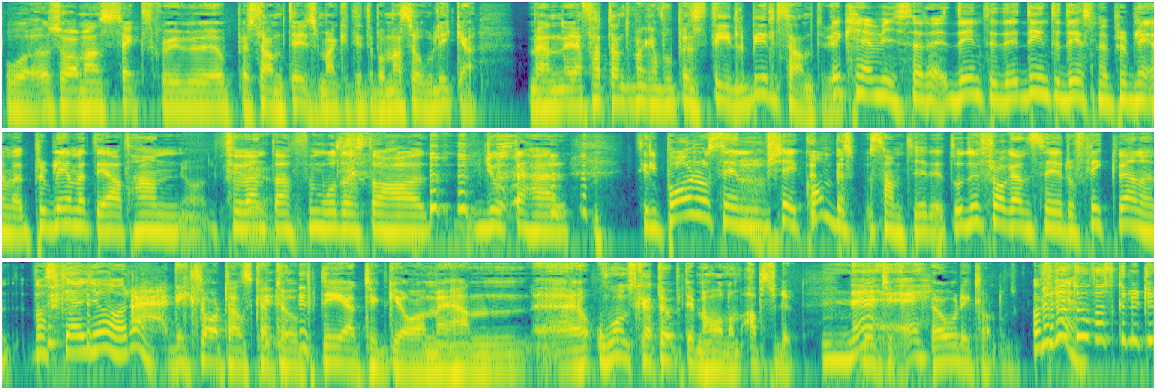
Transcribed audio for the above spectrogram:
på, så har man sex, sju uppe samtidigt så man kan titta på massa olika. Men jag fattar inte hur man kan få upp en stillbild Det samtidigt. kan jag visa dig. Det är, inte det, det är inte det som är problemet. Problemet är att han förväntar förmodas då ha gjort det här till porr och sin tjejkompis samtidigt. Och du frågan säger då flickvännen, vad ska jag göra? Nej, det är klart han ska ta upp det tycker jag med han. Eh, hon ska ta upp det med honom, absolut. Nej. Det jo, det är klart ska. Men vadå, vad skulle du,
